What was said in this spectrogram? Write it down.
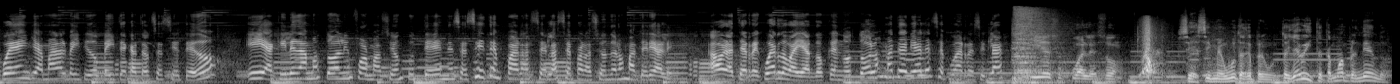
pueden llamar al 2220-1472 y aquí le damos toda la información que ustedes necesiten para hacer la separación de los materiales. Ahora, te recuerdo, Bayardo, que no todos los materiales se pueden reciclar. ¿Y esos cuáles son? Sí, sí, me gusta que preguntes. Ya viste, estamos aprendiendo.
